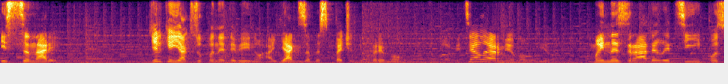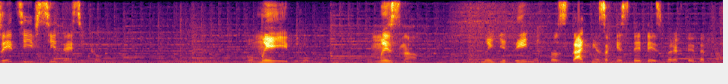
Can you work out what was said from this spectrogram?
і сценарій. Тільки як зупинити війну, а як забезпечити перемогу. Ми обіцяли армію мову віру. Ми не зрадили ці позиції всі 10 років. Бо ми її будували. Ми знали ми єдині, хто здатні захистити і зберегти державу.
